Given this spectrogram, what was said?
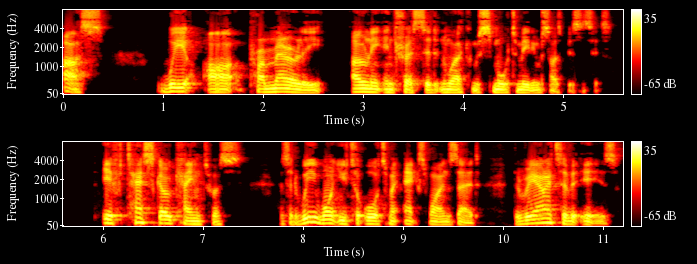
us, we are primarily only interested in working with small to medium sized businesses if Tesco came to us and said, we want you to automate X, Y, and Z, the reality of it is,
